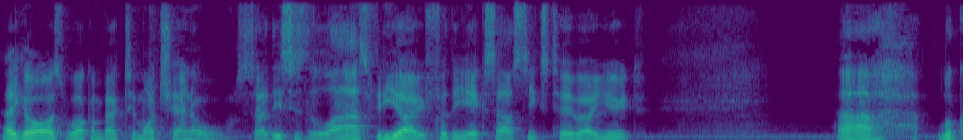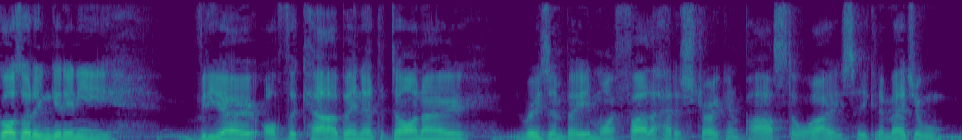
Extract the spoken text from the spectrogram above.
Hey guys, welcome back to my channel. So this is the last video for the XR6 Turbo Ute. Uh, look guys, I didn't get any video of the car being at the dyno. Reason being, my father had a stroke and passed away. So you can imagine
